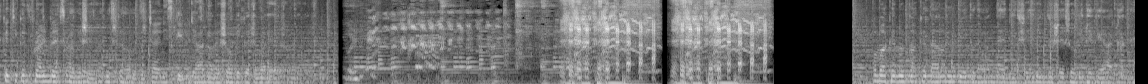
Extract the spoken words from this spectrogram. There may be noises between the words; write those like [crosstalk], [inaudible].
আজকে চিকেন ফ্রাইড রাইস খাবে সে, বুঝতে হবে তো। চাইনিজ কি যা ধরে পারে ওমা কেন তাকে দাঁড়িয়ে বিয়েতে দাওয়াত দেয়নি, সেই জন্য সে ছবি দেখে আর কাঁদে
